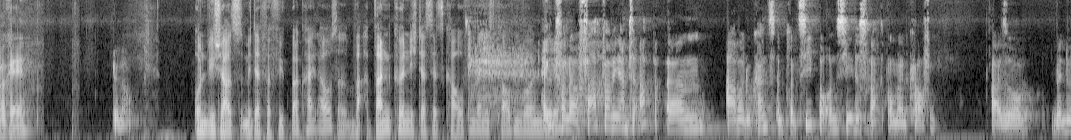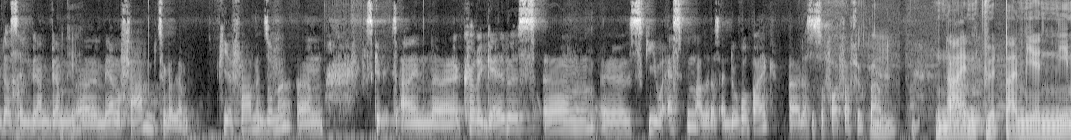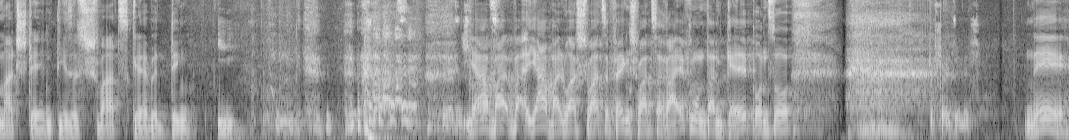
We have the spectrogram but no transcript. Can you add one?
Okay. Genau. Und wie schaut es mit der Verfügbarkeit aus? Also, wann könnte ich das jetzt kaufen, wenn ich es kaufen wollen würde? Hängt von der Farbvariante ab, ähm, aber du kannst im Prinzip bei uns jedes Rad im Moment kaufen. Also wenn du das, in, wir haben, wir haben okay. äh, mehrere Farben, beziehungsweise wir haben vier Farben in Summe. Ähm, es gibt ein äh, currygelbes ähm, äh, Skio Aspen, also das Enduro-Bike. Äh, das ist sofort verfügbar. Mhm. Nein, ähm, wird bei mir niemals stehen. Dieses schwarz-gelbe Ding. I. ja, weil, weil, ja, weil du hast schwarze Felgen, schwarze Reifen und dann gelb und so. Gefällt dir nicht. Nee.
